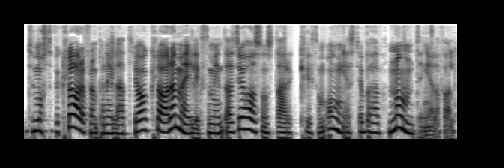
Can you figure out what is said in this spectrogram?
du måste förklara för en Pernilla att jag klarar mig liksom inte, att jag har sån stark liksom ångest, jag behöver någonting i alla fall.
